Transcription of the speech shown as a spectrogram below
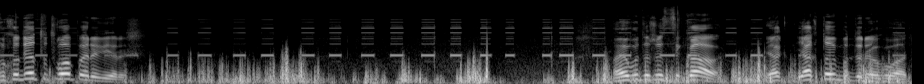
Ну ходи тут во перевіриш. Має бути щось цікаве. Як, як той буде реагувати?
